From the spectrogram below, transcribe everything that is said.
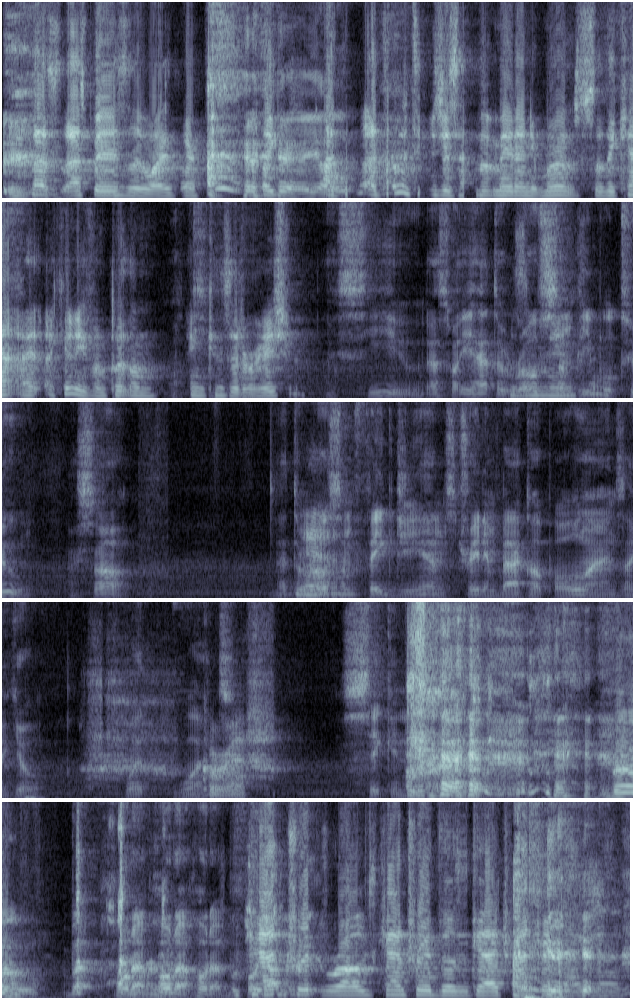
That's that's basically why it's there. Like, Yo. I, I thought the teams just haven't made any moves, so they can't. I, I couldn't even put them in consideration. I see you. That's why you had to roast some people too. I saw. I had to Yeah. roast some fake GMs trading backup O lines. Like, yo, what? What? Griff. Sickening. Bro, but hold up, hold up, hold up. Before Can't trade it- Ruggs, can't trade this guy, can't trade that guy.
